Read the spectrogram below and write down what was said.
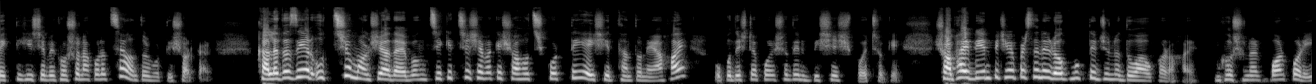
ব্যক্তি হিসেবে ঘোষণা করেছে অন্তর্বর্তী সরকার। খালেদা জিয়ার উচ্চ মর্যাদা এবং চিকিৎসা সেবাকে সহজ করতেই এই সিদ্ধান্ত নেওয়া হয় উপদেষ্টা পরিষদের বিশেষ বৈঠকে। সভায় বিএনপি চেয়ারপারসনের রোগ মুক্তির জন্য দোয়াও করা হয়। ঘোষণার পরপরই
